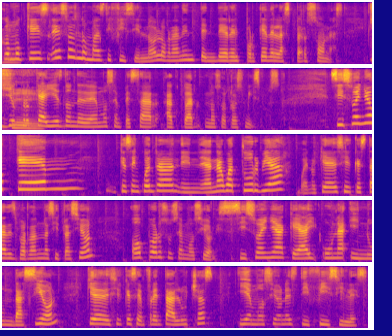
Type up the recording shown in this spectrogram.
Como que es, eso es lo más difícil, ¿no? Lograr entender el porqué de las personas. Yo creo que ahí es donde debemos empezar a actuar nosotros mismos. Si sueño que, mm, que se encuentra en, en agua turbia, bueno, quiere decir que está desbordando una situación o por sus emociones. Si sueña que hay una inundación, quiere decir que se enfrenta a luchas y emociones difíciles.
